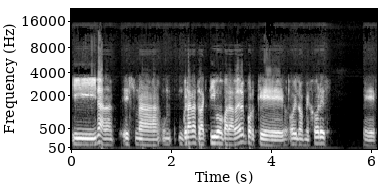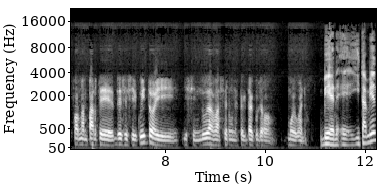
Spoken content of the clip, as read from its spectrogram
Y nada, es una, un, gran atractivo para ver porque hoy los mejores eh, forman parte de ese circuito y, sin duda va a ser un espectáculo muy bueno. Bien, eh, y también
